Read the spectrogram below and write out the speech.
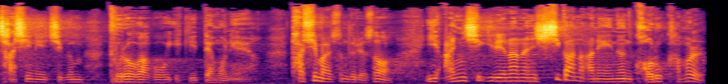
자신이 지금 들어가고 있기 때문이에요. 다시 말씀드려서 이 안식일이라는 시간 안에 있는 거룩함을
